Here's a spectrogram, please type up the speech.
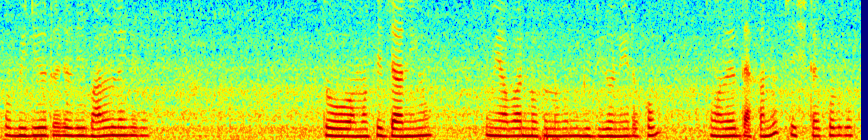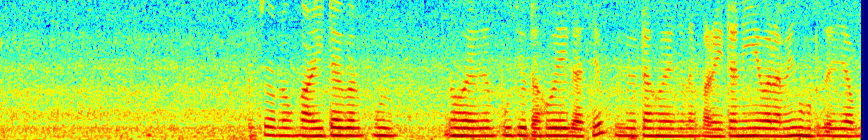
তো ভিডিওটা যদি ভালো লেগে তো আমাকে জানিও, আমি আবার নতুন নতুন ভিডিও নিয়ে এরকম তোমাদের দেখানোর চেষ্টা করব। চলো গাড়িটা এবার হয়ে পুজোটা হয়ে গেছে, পুজোটা হয়ে গেলে গাড়িটা নিয়ে এবার আমি ঘুরতে যাব।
